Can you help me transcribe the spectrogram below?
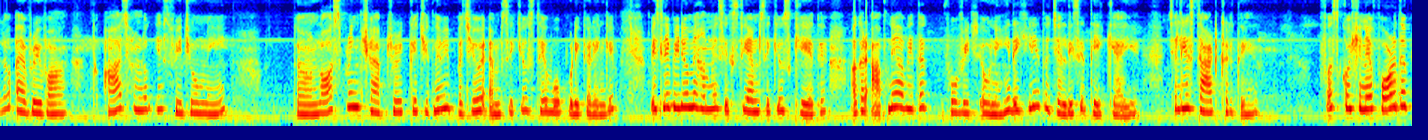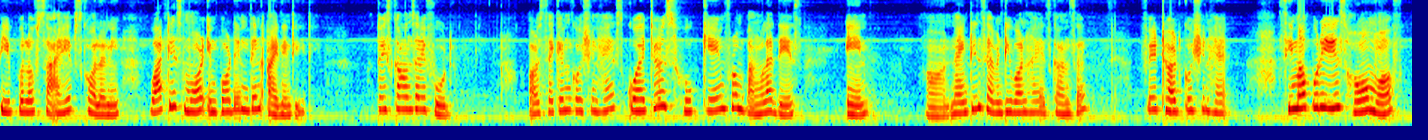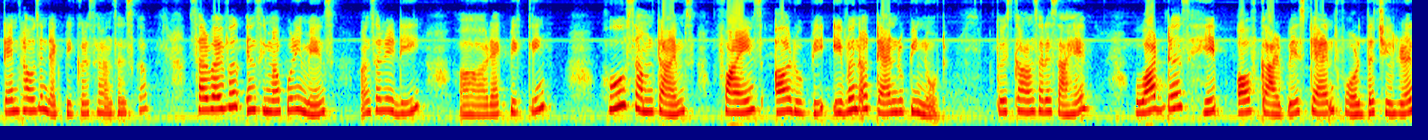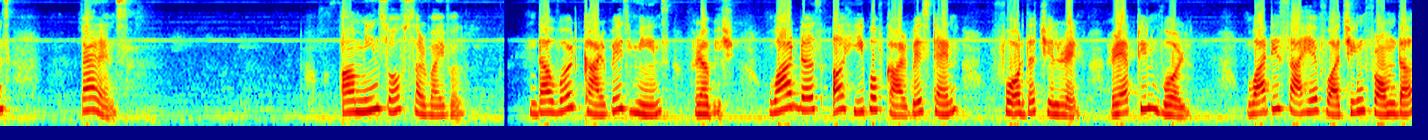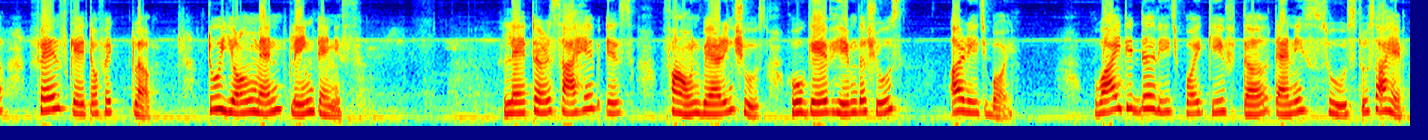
Hello everyone तो आज हम लोग इस वीडियो में लॉ स्प्रिंग चैप्टर के जितने भी बचे हुए एम थे, वो पूरी करेंगे। पिछले वीडियो में हमने 60 एम किए थे। अगर आपने अभी तक वो वीडियो नहीं देखी है तो जल्दी से देख के आइए। चलिए स्टार्ट करते हैं। फ़र्स्ट क्वेश्चन है for the people of Sahebs colony what is more important than identity तो इसका आंसर है फ़ूड और सेकेंड क्वेश्चन है squatters who came from Bangladesh in nineteen seventy one है इसका आंसर। फिर थर्ड क्वेश्चन है, Seemapuri is home of ten thousand ragpickers है आंसर इसका। Survival in Seemapuri means answer है the rag picking. Who sometimes finds a rupee, even a ten rupee note. तो इसका answer है Saheb what does heap of garbage stand for the children's parents a means of survival. The word garbage means rubbish. What does a heap of garbage stand for the children wrapped in world? What is Sahib watching from the fence gate of a club? Two young men playing tennis. Later, Sahib is found wearing shoes. Who gave him the shoes? A rich boy. Why did the rich boy give the tennis shoes to Sahib?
